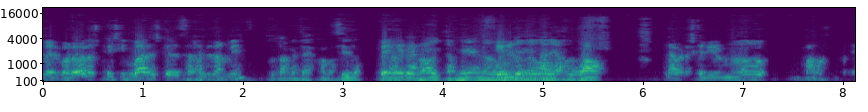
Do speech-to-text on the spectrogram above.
me recordaba los Space Invaders, que es de esta gente también. totalmente desconocido. Pero- Arkanoid también, algo que unos- nadie ha jugado. La verdad es que tienen uno, vamos, eh,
